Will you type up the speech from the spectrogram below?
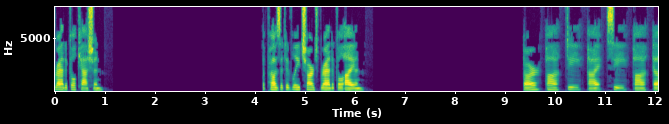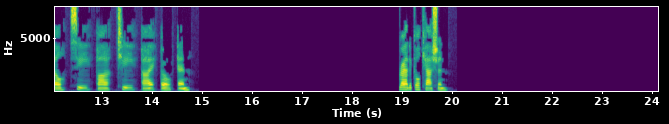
Radical cation. A positively charged radical ion. R A D I C A L C A T I O N. Radical cation.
